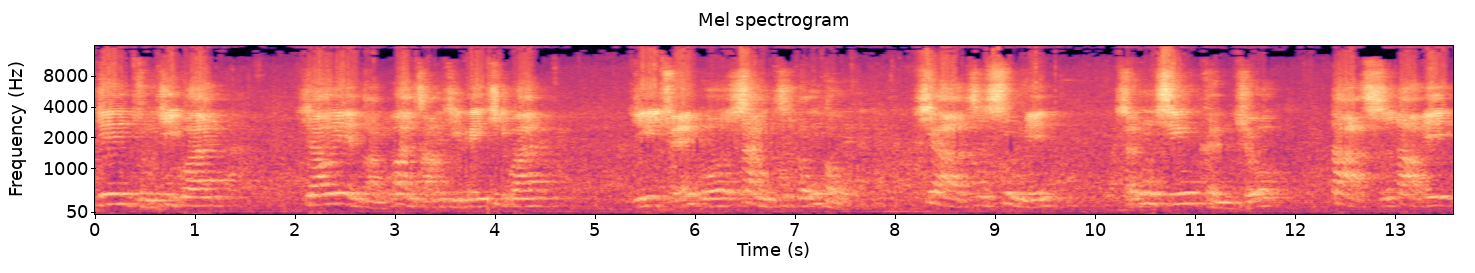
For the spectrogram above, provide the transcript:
兼主机关肖院长万长及陪器官。及全国上至总统，下至庶民，诚心恳求大慈大悲，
